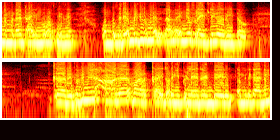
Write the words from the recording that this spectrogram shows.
നമ്മുടെ ടൈം പറഞ്ഞത്. ഒമ്പതര ആകുമ്പോഴേക്കും നമ്മൾ എല്ലാം കഴിഞ്ഞ് ഫ്ലൈറ്റിൽ കയറി ഇപ്പൊ പിന്നെ ആകെ വഴക്കായി തുടങ്ങി പിള്ളേർ രണ്ടുപേരും തമ്മിൽ കാരണം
